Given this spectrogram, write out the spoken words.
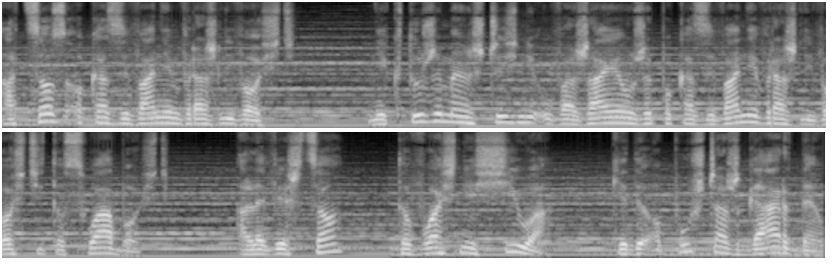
A co z okazywaniem wrażliwości? Niektórzy mężczyźni uważają, że pokazywanie wrażliwości to słabość, ale wiesz co? To właśnie siła, kiedy opuszczasz gardę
